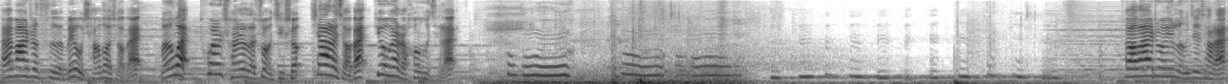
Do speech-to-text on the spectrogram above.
白妈这次没有强暴小白，门外突然传来了撞击声，吓得小白又开始哼哼起来。小白终于冷静下来，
